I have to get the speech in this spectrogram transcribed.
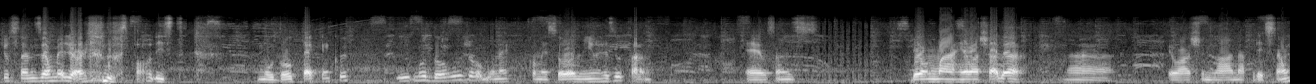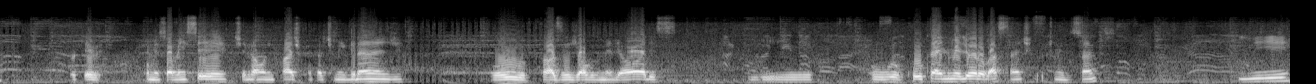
que o Santos é o melhor dos paulistas. Mudou o técnico e mudou o jogo, né? Começou a vir o resultado. É, o Santos deu uma relaxada, na, eu acho, lá na pressão porque começou a vencer, tirar um empate contra time grande, ou fazer jogos melhores. E o Cuca ele melhorou bastante o time do Santos. E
